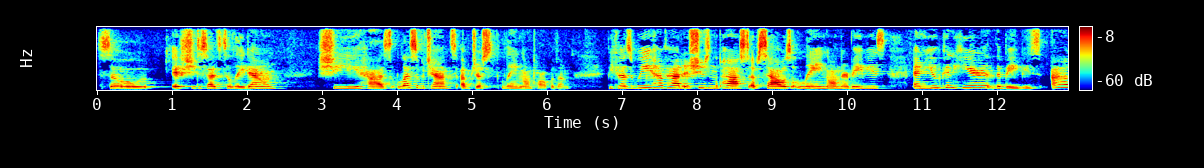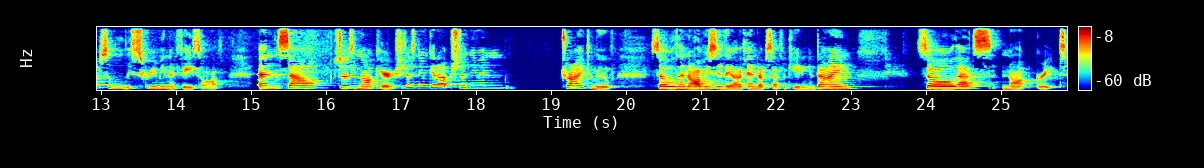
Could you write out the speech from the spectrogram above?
So if she decides to lay down, she has less of a chance of just laying on top of them. Because we have had issues in the past of sows laying on their babies, and you can hear the babies absolutely screaming their face off. and the sow does not care. She doesn't even get up. She doesn't even try to move. So then obviously they end up suffocating and dying. So that's not great.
